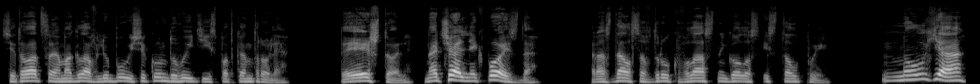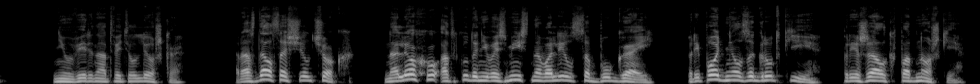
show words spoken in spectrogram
Ситуация могла в любую секунду выйти из-под контроля. «Ты, что ли, начальник поезда?» — раздался вдруг властный голос из толпы. «Ну, я», — неуверенно ответил Лёшка. Раздался щелчок. На Лёху, откуда ни возьмись, навалился бугай. Приподнял за грудки, прижал к подножке.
